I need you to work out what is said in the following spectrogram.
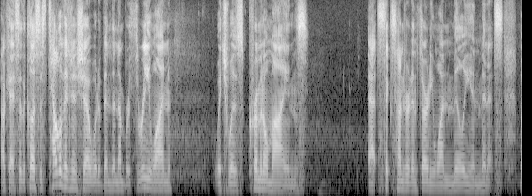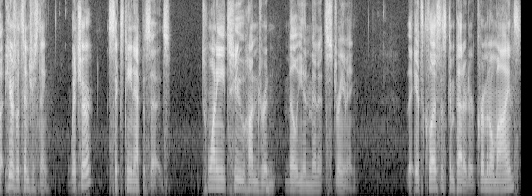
okay. So the closest television show would have been the number three one, which was Criminal Minds, at 631 million minutes. But here's what's interesting: Witcher, 16 episodes, 2,200 million minutes streaming. The, its closest competitor, Criminal Minds,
